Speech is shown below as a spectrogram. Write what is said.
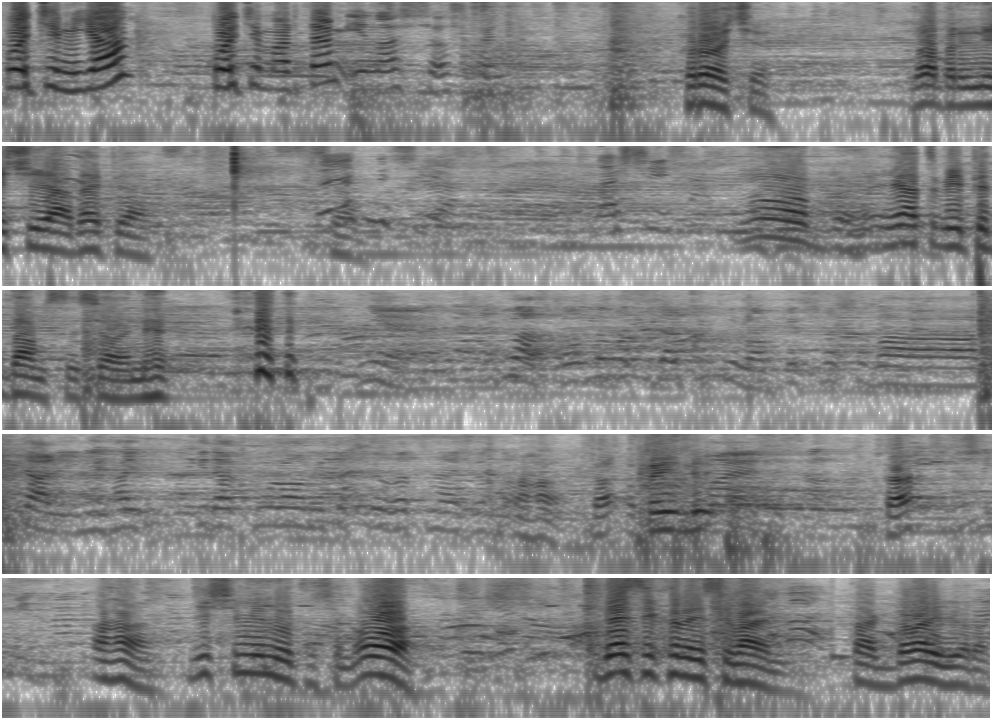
Потім я, потім Артем і Настя остання. Коротше. Добре, нічия, дай п'ять. Це як нічия? На шість. Ну, я тобі піддамся сьогодні. Nie, будь ласка, одного w Italii, niechaj kida kulą i to się zaczyna się od nowa. Ага, та, ти, так? 10 minut. Ага, 10 минут ще. О, 10 хвилин маємо. Так, давай, Юра.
